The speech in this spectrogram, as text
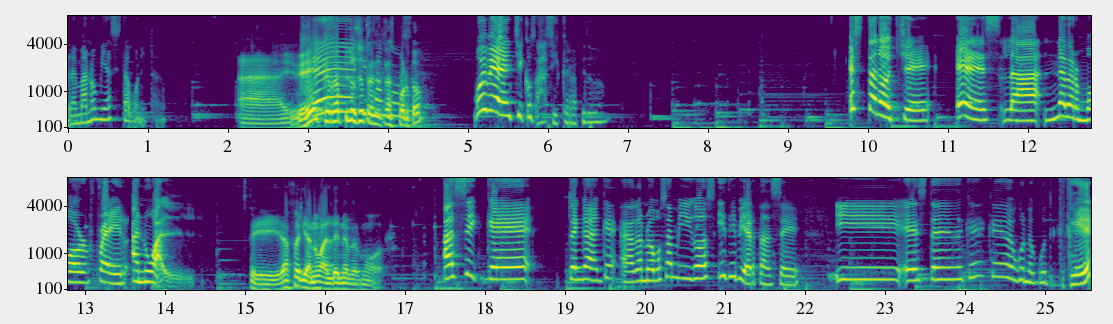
La mano mía sí está bonita. Ay, ¿eh? ¿Qué Eh, rápido se estamos. transportó? Muy bien, chicos. Ah, sí, qué rápido. Esta noche es la Nevermore Fair anual. Sí, la feria anual de Nevermore. Así que tengan que hagan nuevos amigos y diviértanse. Y este, ¿qué? ¿Qué? Bueno, ¿qué? ¿Qué?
